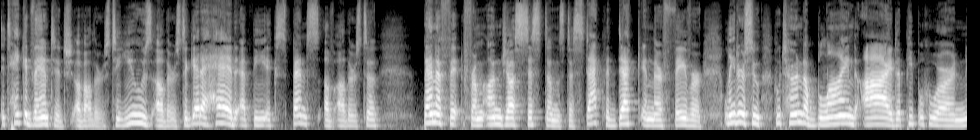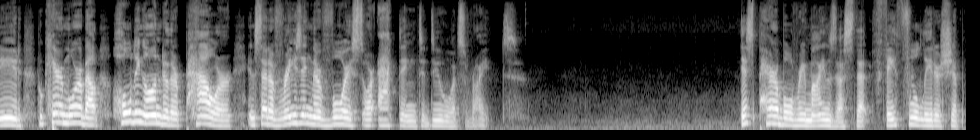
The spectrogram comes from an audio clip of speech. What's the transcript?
to take advantage of others, to use others, to get ahead at the expense of others, to benefit from unjust systems, to stack the deck in their favor. Leaders who, who turn a blind eye to people who are in need, who care more about holding on to their power instead of raising their voice or acting to do what's right. This parable reminds us that faithful leadership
